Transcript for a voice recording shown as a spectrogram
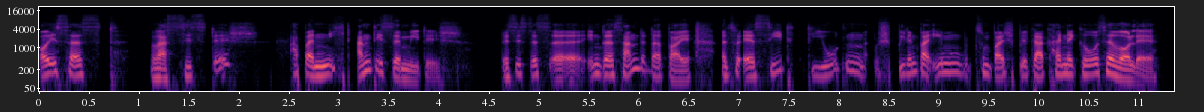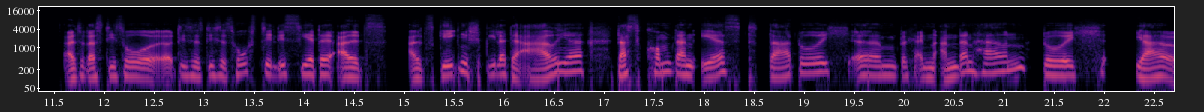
äußerst rassistisch, aber nicht antisemitisch. Das ist das äh, Interessante dabei. Also er sieht, die Juden spielen bei ihm zum Beispiel gar keine große Rolle. Also dass die so äh, dieses, dieses Hochstilisierte als als Gegenspieler der Arier, das kommt dann erst dadurch, ähm, durch einen anderen Herrn, durch ja,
